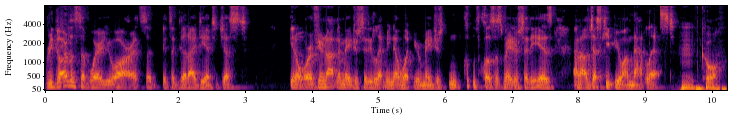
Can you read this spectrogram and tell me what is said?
regardless of where you are, it's a it's a good idea to just you know, or if you're not in a major city, let me know what your major closest major city is, and I'll just keep you on that list. Hmm, cool,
